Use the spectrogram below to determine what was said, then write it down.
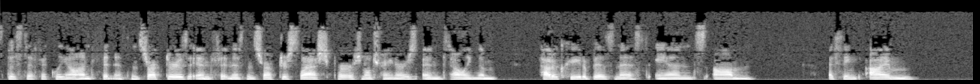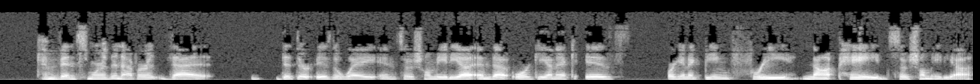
specifically on fitness instructors and fitness instructors slash personal trainers and telling them how to create a business. And, um, I think I'm convinced more than ever that, that there is a way in social media and that organic is organic being free, not paid social media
